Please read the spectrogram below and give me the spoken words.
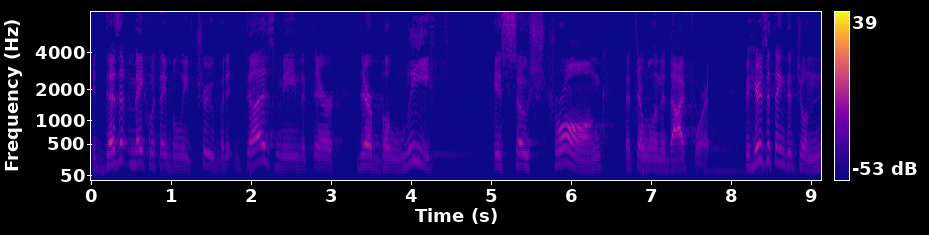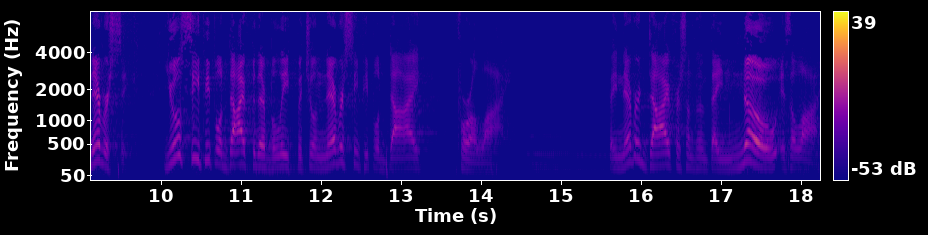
It doesn't make what they believe true, but it does mean that their, their belief is so strong that they're willing to die for it. But here's the thing that you'll never see you'll see people die for their belief, but you'll never see people die for a lie. They never die for something that they know is a lie.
